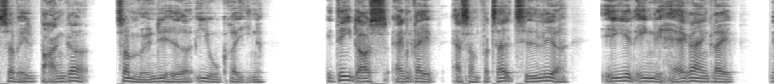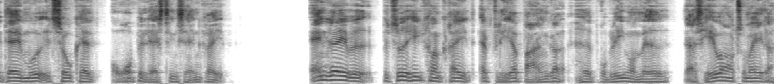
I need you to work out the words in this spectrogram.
såvel banker som myndigheder i Ukraine. Et DDoS-angreb er som fortalt tidligere ikke et egentligt hackerangreb, men derimod et såkaldt overbelastningsangreb. Angrebet betød helt konkret, at flere banker havde problemer med deres hæveautomater,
